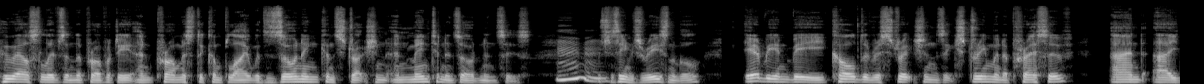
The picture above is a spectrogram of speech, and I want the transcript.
who else lives in the property and promise to comply with zoning, construction and maintenance ordinances Mm. which seems reasonable. Airbnb called the restrictions extreme and oppressive and a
